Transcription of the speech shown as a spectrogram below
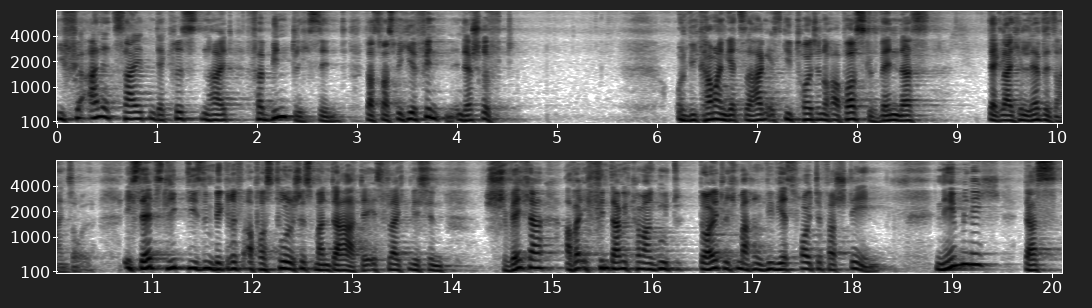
die für alle Zeiten der Christenheit verbindlich sind. Das, was wir hier finden in der Schrift. Und wie kann man jetzt sagen, es gibt heute noch Apostel, wenn das der gleiche Level sein soll? Ich selbst liebe diesen Begriff apostolisches Mandat. Der ist vielleicht ein bisschen schwächer, aber ich finde, damit kann man gut deutlich machen, wie wir es heute verstehen. Nämlich, dass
